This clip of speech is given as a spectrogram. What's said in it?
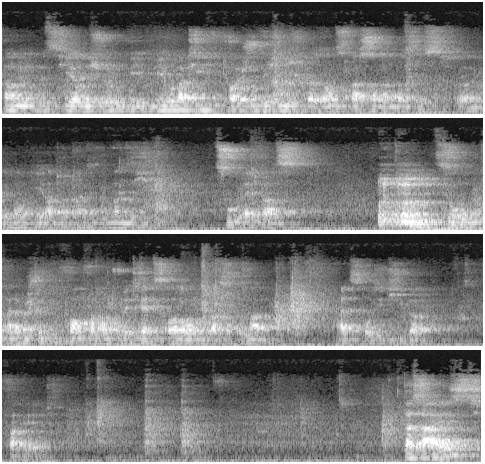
ähm, ist hier nicht irgendwie pejorativ, täuschen sich nicht oder sonst was, sondern das ist äh, genau die Art und Weise, wie man sich zu etwas, zu einer bestimmten Form von Autoritätsforderung, was auch immer, als positiver verhält. Das heißt,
